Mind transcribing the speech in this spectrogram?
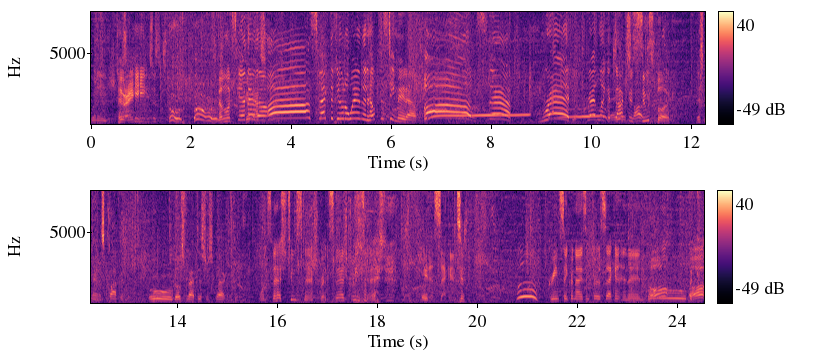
when he. right? He's just. Ooh, ooh. Doesn't look scared Good there though. Oh, ah, smacked the dude away and then helped his teammate out. Oh, oh snap! Red, red like a Hey, Dr. Seuss book. This man is clapping. Ooh, goes for that disrespect. One smash, two smash, red smash, green smash. Wait a second. Woo! Green synchronizing for a second, and then Ooh, the, oh.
